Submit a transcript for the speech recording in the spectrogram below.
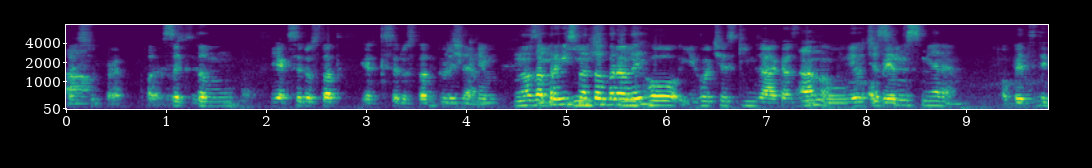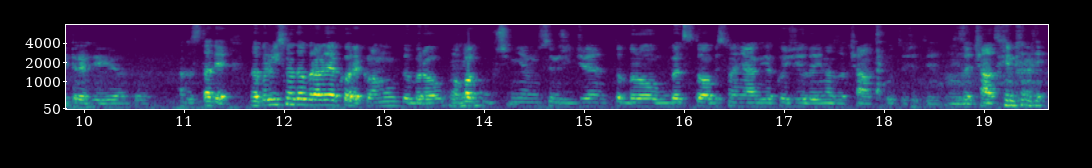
To je A super. pak se k tomu... Jak se dostat, jak se dostat k těm No za prvý jsme to brali... Jeho, jeho českým zákazníkům. Ano, jeho českým opět, směrem. opět ty trhy. A to. A dostat je. Za prvý jsme to brali jako reklamu dobrou, Mhm. a pak upřímně musím říct, že to bylo vůbec to, aby jsme nějak jako žili na začátku, protože ty, ty Mhm. začátky byly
